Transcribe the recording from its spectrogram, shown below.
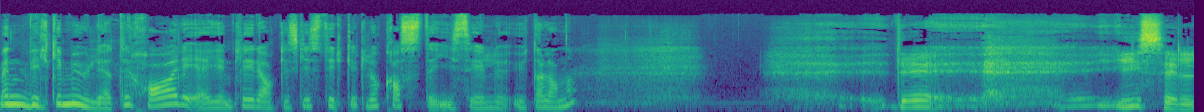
Men hvilke muligheter har egentlig irakiske styrker til å kaste ISIL ut av landet? Det ISIL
